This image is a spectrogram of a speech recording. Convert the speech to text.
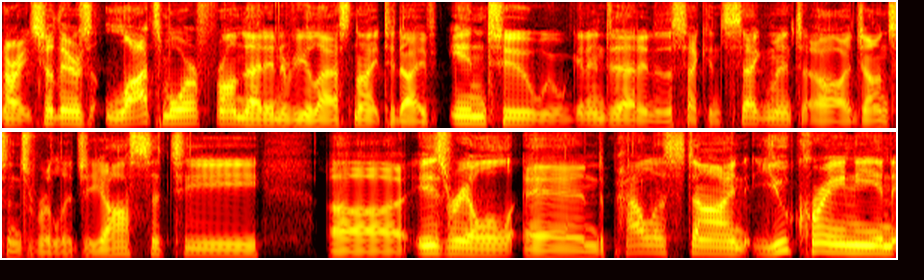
all right, so there's lots more from that interview last night to dive into. We will get into that into the second segment. Uh, Johnson's religiosity, uh, Israel and Palestine, Ukrainian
